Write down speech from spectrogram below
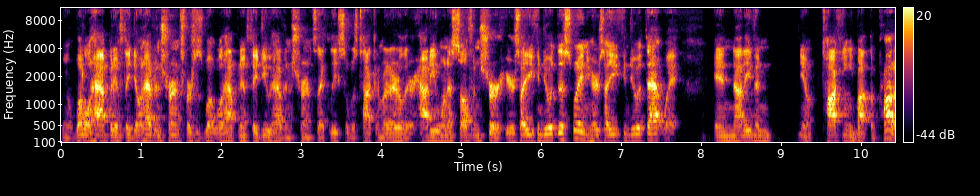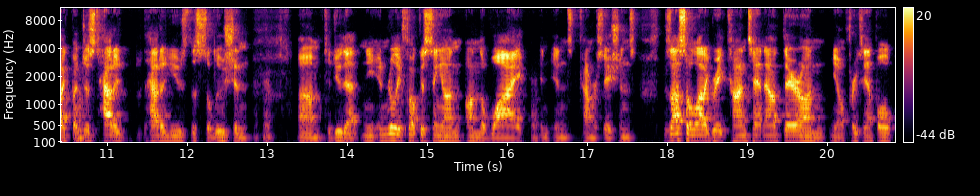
you know what will happen if they don't have insurance versus what will happen if they do have insurance like lisa was talking about earlier. How do you want to self-insure? Here's how you can do it this way and here's how you can do it that way. And not even you know talking about the product but just how to how to use the solution um, to do that and really focusing on on the why in, in conversations. There's also a lot of great content out there on you know for example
